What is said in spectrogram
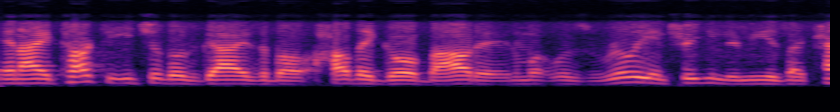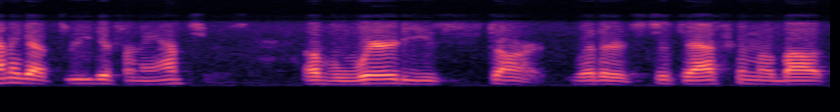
And I talked to each of those guys about how they go about it. And what was really intriguing to me is I kind of got three different answers. of where do you start, whether it's just asking him about,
